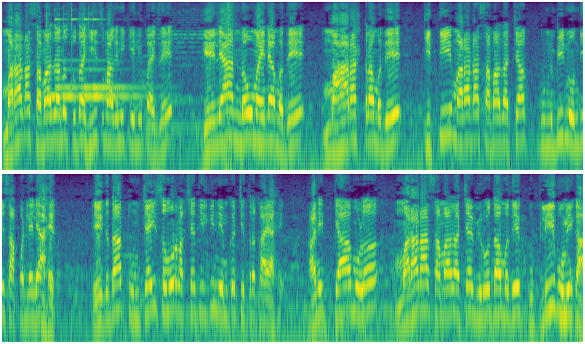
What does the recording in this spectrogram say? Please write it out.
मराठा समाजानं सुद्धा हीच मागणी केली पाहिजे. गेल्या नऊ महिन्यामध्ये महाराष्ट्रामध्ये किती मराठा समाजाच्या कुणबी नोंदी सापडलेल्या आहेत? एकदा तुमच्याही समोर लक्षात येईल की नेमकं चित्र काय आहे. आणि त्यामुळं मराठा समाजाच्या विरोधामध्ये कुठलीही भूमिका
